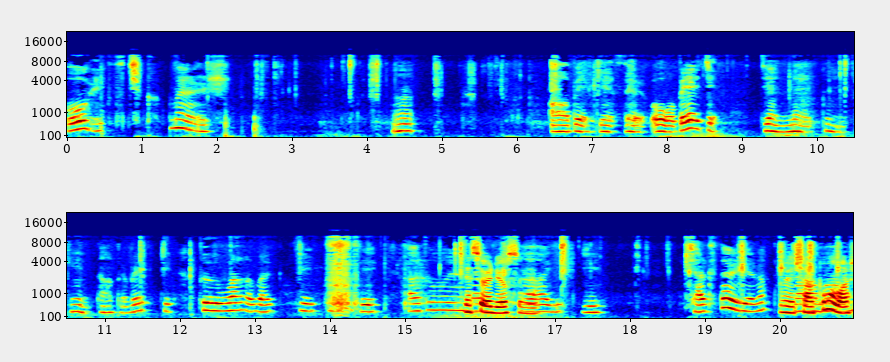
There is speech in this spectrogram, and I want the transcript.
O hepsi çıkmış. A, B, C, S, O, B, C. Cennetin tadı bekçi. Tuva bekçi. Ne söylüyorsun ya? Şarkı söylüyorum. Böyle şarkı mı var?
